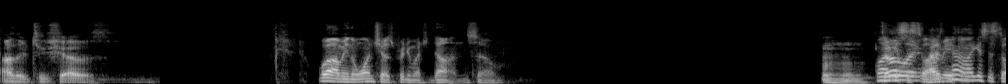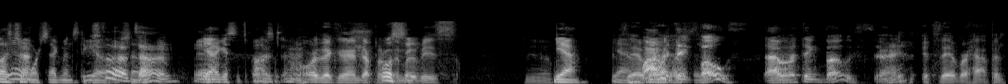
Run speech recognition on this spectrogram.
other two shows. Well, I mean, the one show's pretty much done. So, Mm-hmm. well, I guess it still has, I mean, no, I guess it still has two more segments to you go. still have so- time. Yeah, I guess it's possible. Or they could end up in We'll the see. movies. You know, Yeah. Yeah. they Well, I ever- would they both. I would think both, right? if they ever happen.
